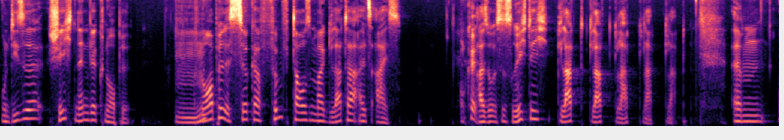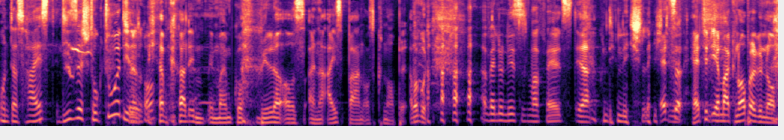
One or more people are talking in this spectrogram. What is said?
Und diese Schicht nennen wir Knorpel. Knorpel ist circa 5000 mal glatter als Eis. Okay. Also es ist richtig glatt, glatt, glatt, glatt, glatt. Ähm, und das heißt, diese Struktur, die da drauf. ich habe gerade in, in meinem Kopf Bilder aus einer Eisbahn aus Knorpel. Aber gut. Wenn du nächstes Mal fällst Ja. und dir nicht schlecht wird. Hättest, hättet ihr mal Knorpel genommen?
